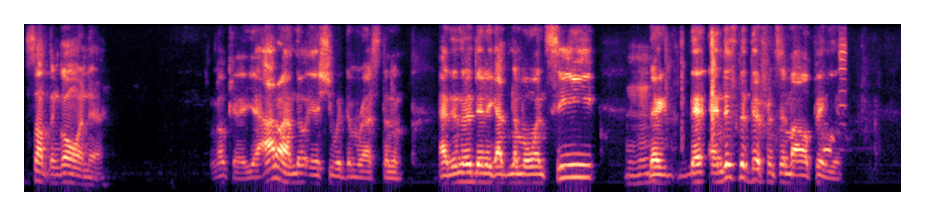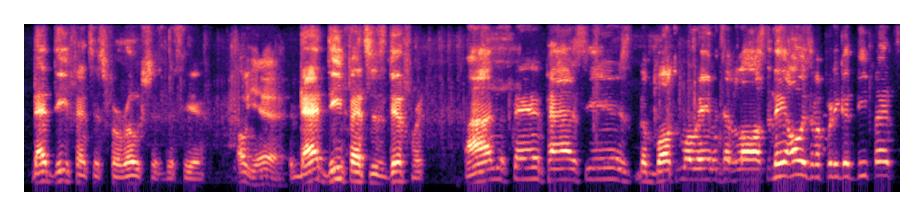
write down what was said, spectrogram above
something going there. Okay. Yeah. I don't have no issue with them resting him. At the end of the day, they got the number one seed. Mhm. They, they and this is the difference in my opinion. That defense is ferocious this year. Oh yeah. That defense is different. I understand past years the Baltimore Ravens have lost, and they always have a pretty good defense.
